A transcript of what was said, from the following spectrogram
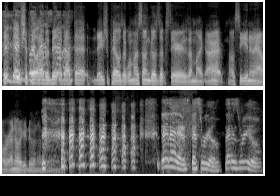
Did Dave Chappelle have a bit not about that? Dave Chappelle was like, when my son goes upstairs, I'm like, all right, I'll see you in an hour. I know what you're doing. that ass, that's real. That is real.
